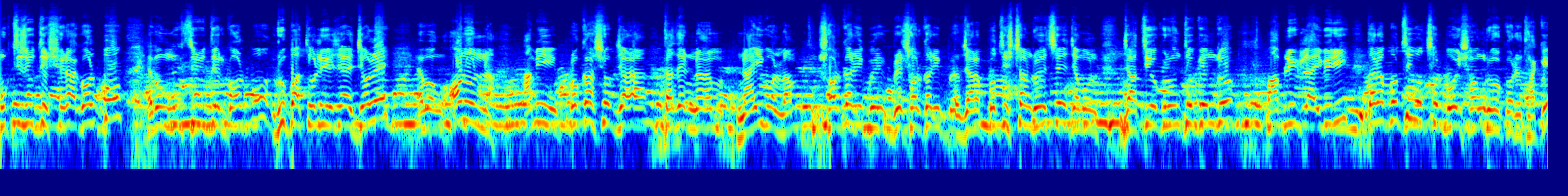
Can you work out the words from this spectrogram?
মুক্তিযুদ্ধের সেরা গল্প এবং মুক্তিযুদ্ধের গল্প রূপা তলিয়ে যায় জলে এবং অনন্যা। আমি প্রকাশক যারা, তাদের নাম নাই বললাম, সরকারি বেসরকারি যারা প্রতিষ্ঠান রয়েছে, যেমন জাতীয় গ্রন্থ কেন্দ্র, পাবলিক লাইব্রেরি, তারা প্রতি বছর বই সংগ্রহ করে থাকে।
